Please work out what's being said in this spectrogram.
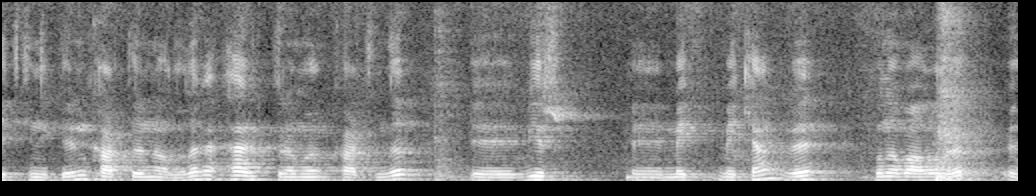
etkinliklerin kartlarını alıyorlar. Her drama kartında e, bir e, me- mekan ve buna bağlı olarak e,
